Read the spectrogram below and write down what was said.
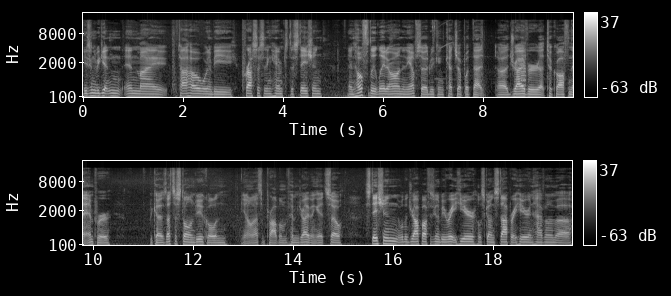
he's gonna be getting in my Tahoe. We're gonna be processing him to the station, and hopefully later on in the episode we can catch up with that uh, driver that took off in the Emperor, because that's a stolen vehicle, and you know that's a problem of him driving it. So station well the drop off is going to be right here. Let's go and stop right here and have them uh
